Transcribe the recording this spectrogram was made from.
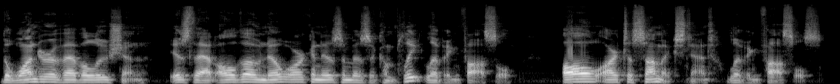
the wonder of evolution is that although no organism is a complete living fossil, all are to some extent living fossils.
